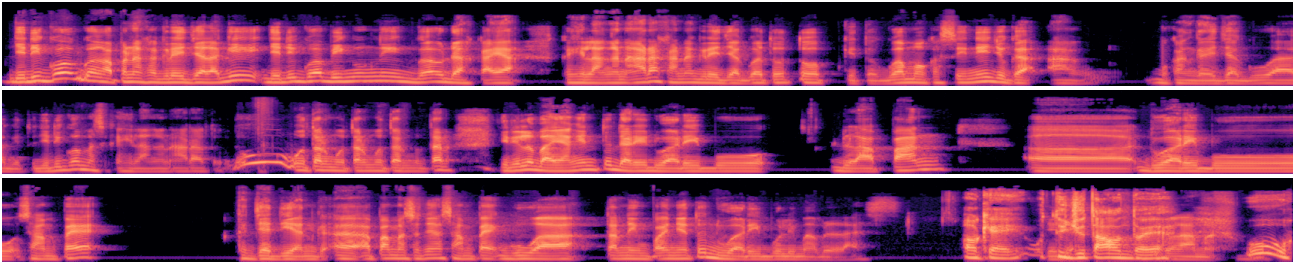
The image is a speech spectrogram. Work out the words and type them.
Jadi gue gua nggak pernah ke gereja lagi. Jadi gue bingung nih. Gue udah kayak kehilangan arah karena gereja gue tutup gitu. Gue mau ke sini juga ah, bukan gereja gue gitu. Jadi gue masih kehilangan arah tuh. Uh, muter muter muter muter. Jadi lo bayangin tuh dari 2008 eh 2000 sampai kejadian eh, apa maksudnya sampai gua turning pointnya itu 2015 oke Jadi- tujuh tahun tuh ya lama. uh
